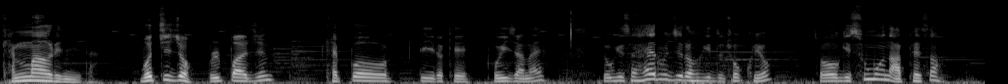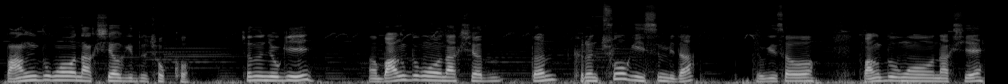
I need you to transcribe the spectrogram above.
갯마을입니다. 멋지죠? 물 빠진 갯벌이 이렇게 보이잖아요. 여기서 해루질 하기도 좋고요. 저기 수문 앞에서 망둥어 낚시하기도 좋고 저는 여기 어, 망둥어 낚시했던 그런 추억이 있습니다. 여기서 망둥어 낚시에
